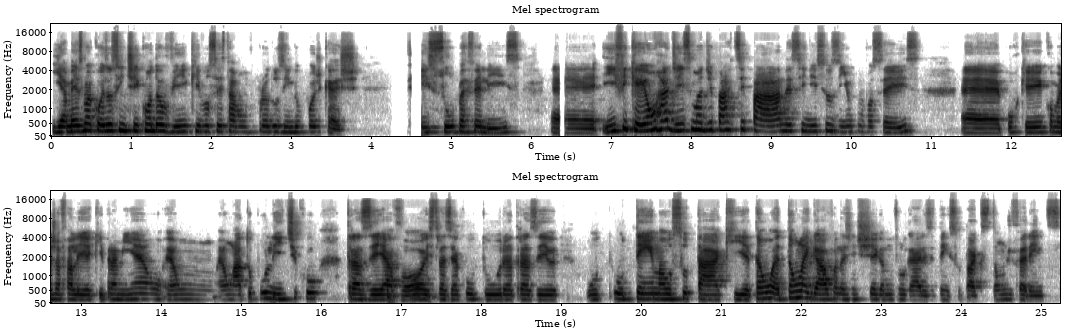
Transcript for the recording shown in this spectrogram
E a mesma coisa eu senti quando eu vi que vocês estavam produzindo o podcast. Fiquei super feliz é, e fiquei honradíssima de participar nesse iníciozinho com vocês, é, porque, como eu já falei aqui, para mim é é, um, é um ato político trazer a voz, trazer a cultura, trazer o, o tema, o sotaque. É tão, é tão legal quando a gente chega nos lugares e tem sotaques tão diferentes.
